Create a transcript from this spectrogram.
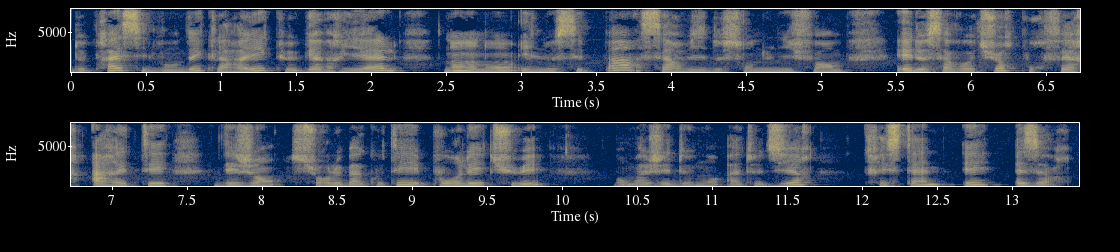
de presse, ils vont déclarer que Gabriel, non, non, non, il ne s'est pas servi de son uniforme et de sa voiture pour faire arrêter des gens sur le bas-côté et pour les tuer. Bon, bah j'ai deux mots à te dire, Kristen et Heather.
